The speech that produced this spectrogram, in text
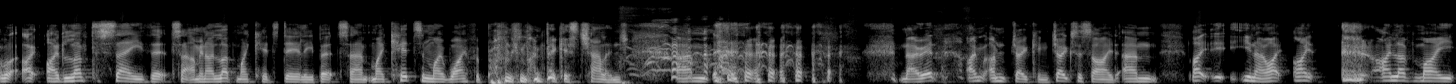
well, I, would love to say that. Uh, I mean, I love my kids dearly, but um, my kids and my wife are probably my biggest challenge. Um, no, it, I'm I'm joking. Jokes aside, um, like you know, I I I love my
